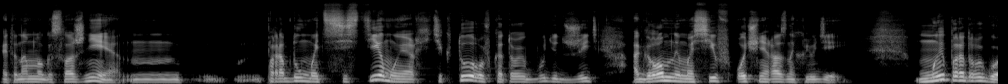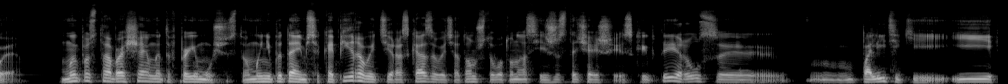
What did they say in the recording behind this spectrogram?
это намного сложнее продумать систему и архитектуру, в которой будет жить огромный массив очень разных людей. Мы про другое. Мы просто обращаем это в преимущество. Мы не пытаемся копировать и рассказывать о том, что вот у нас есть жесточайшие скрипты, русы, политики и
